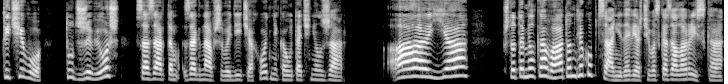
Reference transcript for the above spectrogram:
«Ты чего, тут живешь?» — с азартом загнавшего дичь охотника уточнил Жар. «А я...» «Что-то мелковат он для купца», — недоверчиво сказала Рыска.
